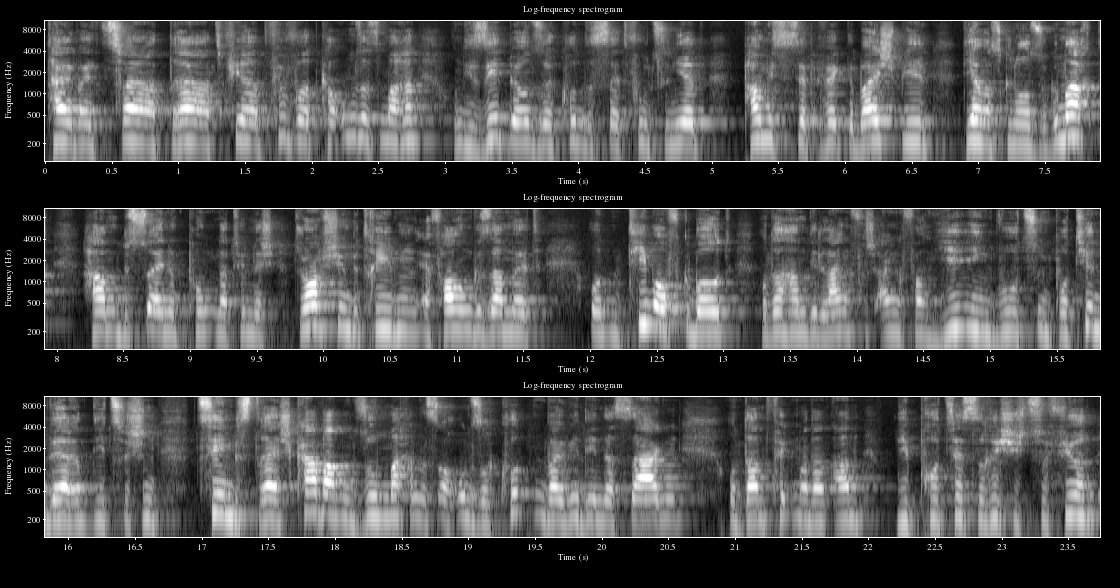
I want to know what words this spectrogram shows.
teilweise 200, 300, 400, 500 K Umsatz machen und ihr seht bei unseren Kunden, dass es halt funktioniert. Pamis ist das perfekte Beispiel. Die haben es genauso gemacht, haben bis zu einem Punkt natürlich Dropshipping betrieben, Erfahrung gesammelt, und ein Team aufgebaut und dann haben die langfristig angefangen, hier irgendwo zu importieren, während die zwischen 10 bis 30k waren und so machen es auch unsere Kunden, weil wir denen das sagen und dann fängt man dann an, die Prozesse richtig zu führen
